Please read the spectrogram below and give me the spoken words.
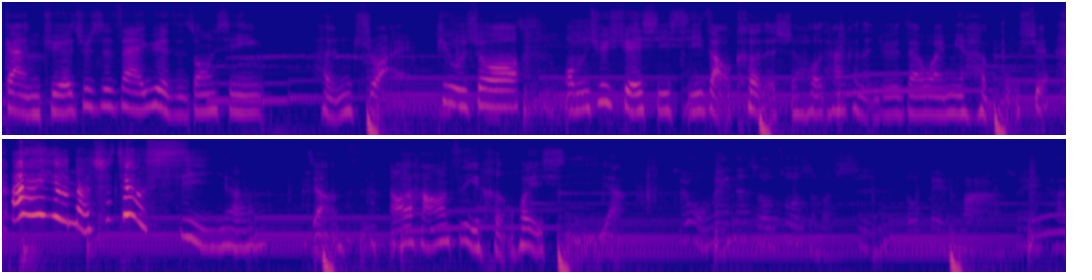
感觉，就是在月子中心很拽。譬如说，我们去学习洗澡课的时候，她可能就是在外面很不屑：“哎呦，哪是这样洗呀？”这样子，然后好像自己很会洗一样。所以我妹那时候做什么事都被骂，所以她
